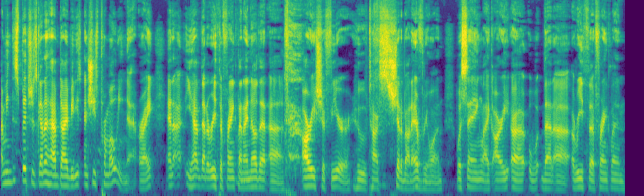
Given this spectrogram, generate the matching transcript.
I mean, this bitch is gonna have diabetes, and she's promoting that, right? And I, you have that Aretha Franklin. I know that uh, Ari Shaffir, who talks shit about everyone, was saying like Ari uh, that uh, Aretha Franklin.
